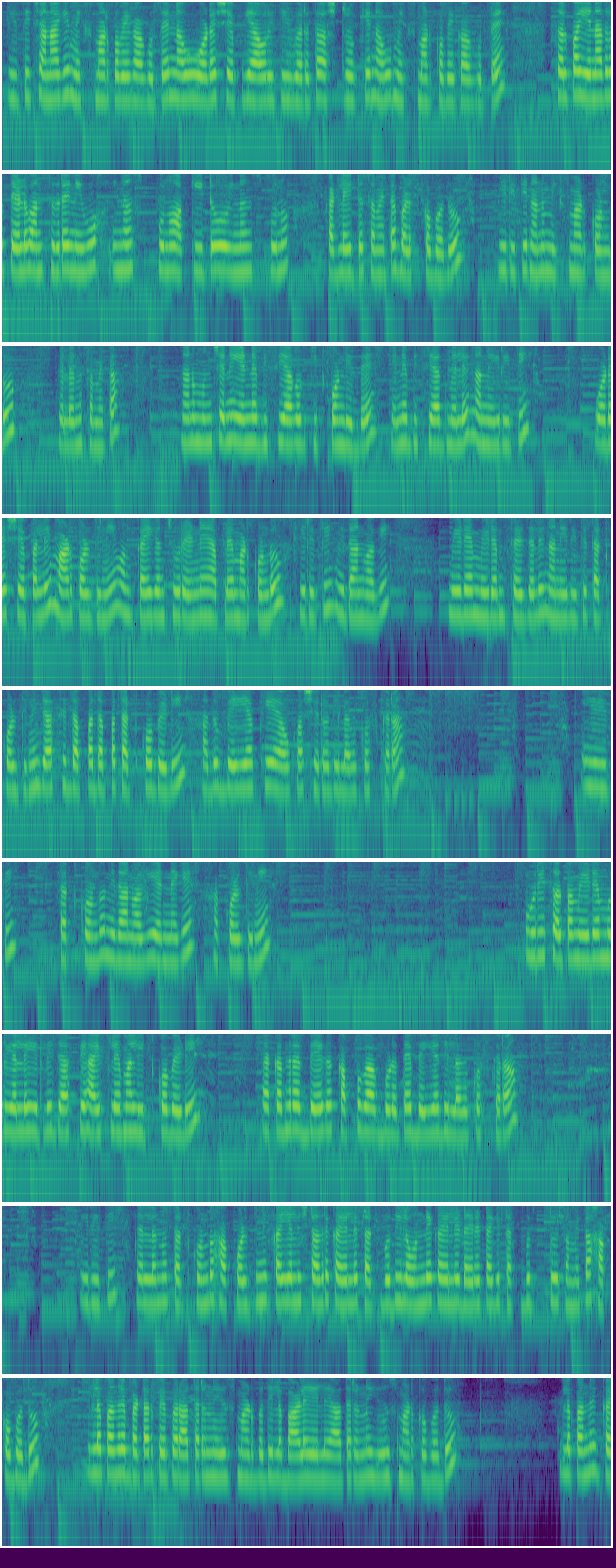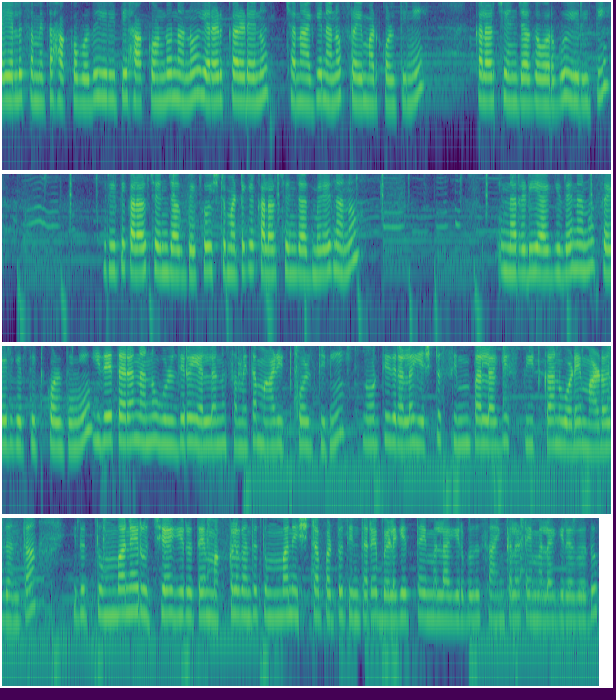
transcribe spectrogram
ರೀತಿ ಚೆನ್ನಾಗಿ ಮಿಕ್ಸ್ ಮಾಡ್ಕೋಬೇಕಾಗುತ್ತೆ. ನಾವು ವಡೆ ಶೇಪ್ಗೆ ಯಾವ ರೀತಿ ಬರುತ್ತೋ ಅಷ್ಟಕ್ಕೆ ನಾವು ಮಿಕ್ಸ್ ಮಾಡ್ಕೋಬೇಕಾಗುತ್ತೆ. ಸ್ವಲ್ಪ ಏನಾದರೂ ತೆಳು ಅನಿಸಿದ್ರೆ ನೀವು ಇನ್ನೊಂದು ಸ್ಪೂನು ಅಕ್ಕಿ ಹಿಟ್ಟು, ಇನ್ನೊಂದು ಸ್ಪೂನು ಕಡಲೆ ಹಿಟ್ಟು ಸಮೇತ ಬಳಸ್ಕೋಬೋದು. ಈ ರೀತಿ ನಾನು ಮಿಕ್ಸ್ ಮಾಡಿಕೊಂಡು ಎಲ್ಲನೂ ಸಮೇತ ನಾನು ಮುಂಚೆನೇ ಎಣ್ಣೆ ಬಿಸಿ ಆಗೋದಕ್ಕೆ ಇಟ್ಕೊಂಡಿದ್ದೆ. ಎಣ್ಣೆ ಬಿಸಿ ಆದಮೇಲೆ ನಾನು ಈ ರೀತಿ ವಡೆ ಶೇಪಲ್ಲಿ ಮಾಡ್ಕೊಳ್ತೀನಿ. ಒಂದು ಕೈಗೊಂಚೂರು ಎಣ್ಣೆ ಅಪ್ಲೈ ಮಾಡಿಕೊಂಡು ಈ ರೀತಿ ನಿಧಾನವಾಗಿ ಮೀಡಿಯಮ್ ಮೀಡಿಯಮ್ ಸೈಜಲ್ಲಿ ನಾನು ಈ ರೀತಿ ತಟ್ಕೊಳ್ತೀನಿ. ಜಾಸ್ತಿ ದಪ್ಪ ದಪ್ಪ ತಟ್ಕೋಬೇಡಿ. ಅದು ಬೇಯೋಕ್ಕೆ ಅವಕಾಶ ಇರೋದಿಲ್ಲ ಅದಕ್ಕೋಸ್ಕರ. ಈ ರೀತಿ ತಟ್ಕೊಂಡು ನಿಧಾನವಾಗಿ ಎಣ್ಣೆಗೆ ಹಾಕ್ಕೊಳ್ತೀನಿ. ಉರಿ ಸ್ವಲ್ಪ ಮೀಡಿಯಮ್ ಉರಿಯಲ್ಲೇ ಇರಲಿ, ಜಾಸ್ತಿ ಹೈ ಫ್ಲೇಮಲ್ಲಿ ಇಟ್ಕೋಬೇಡಿ. ಯಾಕಂದರೆ ಅದು ಬೇಗ ಕಪ್ಪಗಾಗ್ಬಿಡುತ್ತೆ, ಬೇಯೋದಿಲ್ಲ ಅದಕ್ಕೋಸ್ಕರ. ಈ ರೀತಿ ಎಲ್ಲನೂ ತಟ್ಕೊಂಡು ಹಾಕ್ಕೊಳ್ತೀನಿ ಕೈಯಲ್ಲಿ ಇಷ್ಟ ಆದರೆ ಕೈಯಲ್ಲೇ ತಟ್ಬೋದು, ಇಲ್ಲ ಒಂದೇ ಕೈಯಲ್ಲೇ ಡೈರೆಕ್ಟಾಗಿ ತಟ್ಬಿಟ್ಟು ಸಮೇತ ಹಾಕ್ಕೋಬೋದು ಇಲ್ಲಪ್ಪ ಅಂದರೆ ಬಟರ್ ಪೇಪರ್ ಆ ಥರನೂ ಯೂಸ್ ಮಾಡ್ಬೋದು, ಇಲ್ಲ ಬಾಳೆ ಎಲೆ ಆ ಥರನೂ ಯೂಸ್ ಮಾಡ್ಕೋಬೋದು. ಇಲ್ಲಪ್ಪ ಅಂದರೆ ಕೈಯಲ್ಲೂ ಸಮೇತ ಹಾಕ್ಕೋಬೋದು. ಈ ರೀತಿ ಹಾಕ್ಕೊಂಡು ನಾನು ಎರಡು ಕರಡೇನು ಚೆನ್ನಾಗಿ ನಾನು ಫ್ರೈ ಮಾಡ್ಕೊಳ್ತೀನಿ. ಕಲರ್ ಚೇಂಜ್ ಆಗೋವರೆಗೂ ಈ ರೀತಿ ಈ ರೀತಿ ಕಲರ್ ಚೇಂಜ್ ಆಗಬೇಕು. ಇಷ್ಟು ಮಟ್ಟಿಗೆ ಕಲರ್ ಚೇಂಜ್ ಆದಮೇಲೆ ನಾನು ಇನ್ನು ರೆಡಿ ಆಗಿದೆ. ನಾನು ಸೈಡ್ಗೆ ಎತ್ತಿಟ್ಕೊಳ್ತೀನಿ. ಇದೇ ಥರ ನಾನು ಉಳಿದಿರೋ ಎಲ್ಲನೂ ಸಮೇತ ಮಾಡಿ ಇಟ್ಕೊಳ್ತೀನಿ ನೋಡ್ತಿದ್ರಲ್ಲ ಎಷ್ಟು ಸಿಂಪಲ್ಲಾಗಿ ಸ್ವೀಟ್ ಕಾರ್ನ್ ವಡೆ ಮಾಡೋದಂತ. ಇದು ತುಂಬಾ ರುಚಿಯಾಗಿರುತ್ತೆ. ಮಕ್ಕಳಿಗಂತೂ ತುಂಬಾ ಇಷ್ಟಪಟ್ಟು ತಿಂತಾರೆ. ಬೆಳಗ್ಗೆ ಟೈಮಲ್ಲಿ ಆಗಿರ್ಬೋದು ಸಾಯಂಕಾಲ ಟೈಮಲ್ಲಿ ಆಗಿರ್ಬೋದು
